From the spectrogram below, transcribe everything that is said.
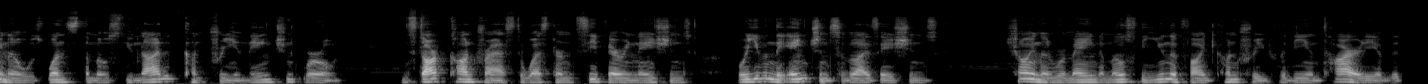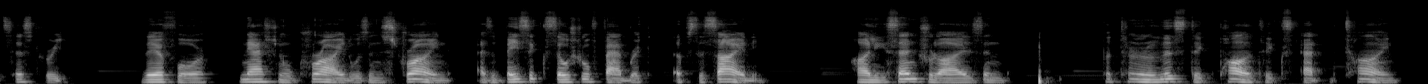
China was once the most united country in the ancient world. In stark contrast to Western seafaring nations or even the ancient civilizations, China remained a mostly unified country for the entirety of its history. Therefore, national pride was enshrined as a basic social fabric of society. Highly centralized and paternalistic politics at the time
